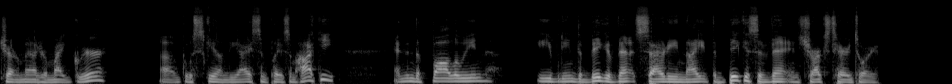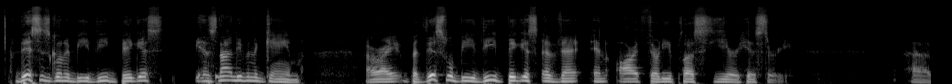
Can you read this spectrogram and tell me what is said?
General Manager Mike Grier, uh, go skate on the ice and play some hockey. And then the following evening, the big event Saturday night, the biggest event in Sharks territory. This is going to be the biggest. It's not even a game, all right, but this will be the biggest event in our 30 plus year history uh,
